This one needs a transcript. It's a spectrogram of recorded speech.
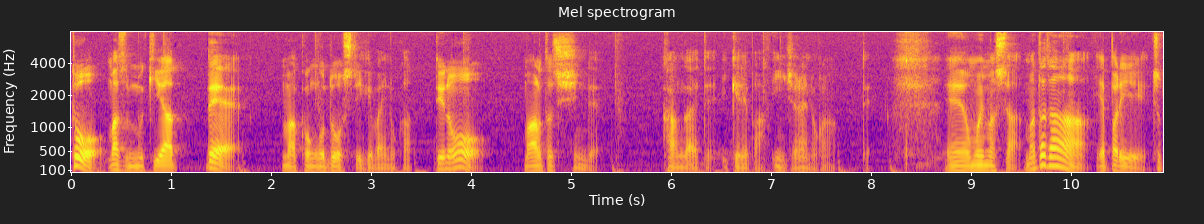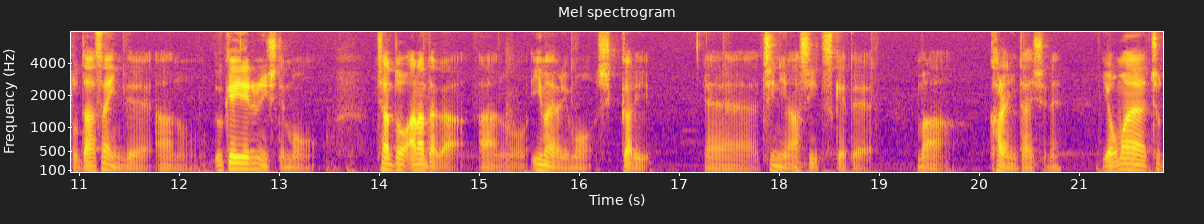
とまず向き合ってまあ、今後どうしていけばいいのかっていうのを、まあ、あなた自身で考えていければいいんじゃないのかなって、えー、思いました、まあ、ただやっぱりちょっとダサいんであの受け入れるにしてもちゃんとあなたがあの今よりもしっかり、えー、地に足つけてまあ彼に対してねいやお前ちょっ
